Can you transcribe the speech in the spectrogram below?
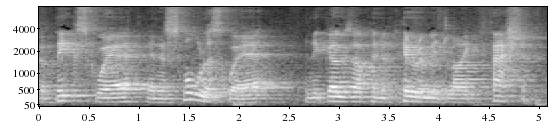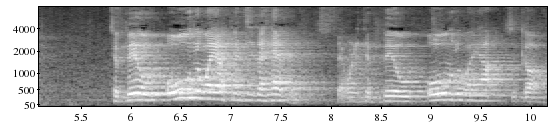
a big square and a smaller square, and it goes up in a pyramid like fashion to build all the way up into the heavens. They wanted to build all the way up to God.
